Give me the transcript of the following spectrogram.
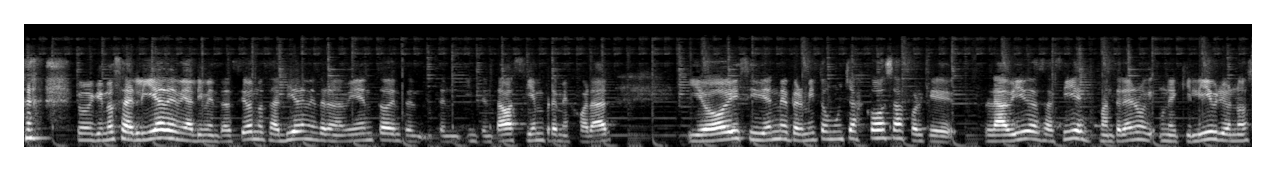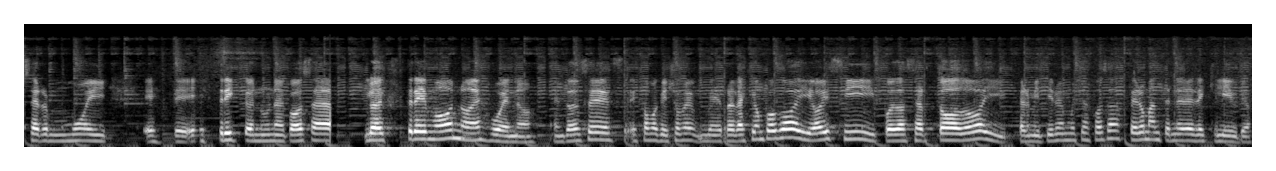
como que no salía de mi alimentación, no salía de mi entrenamiento, intentaba siempre mejorar. Y hoy, si bien me permito muchas cosas, porque la vida es así, es mantener un, equilibrio, no ser muy este, estricto en una cosa, lo extremo no es bueno. Entonces es como que yo me, relajé un poco y hoy sí puedo hacer todo y permitirme muchas cosas, pero mantener el equilibrio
